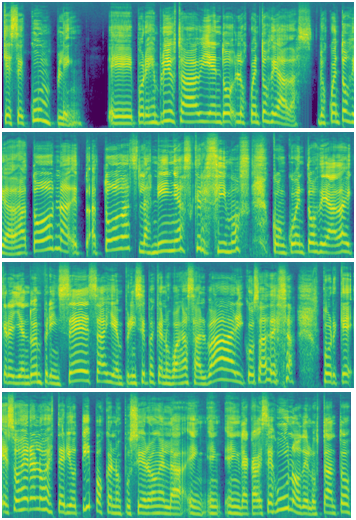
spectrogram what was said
que se cumplen. Eh, por ejemplo, yo estaba viendo los cuentos de hadas, los cuentos de hadas. A, todos, a todas las niñas crecimos con cuentos de hadas y creyendo en princesas y en príncipes que nos van a salvar y cosas de esas, porque esos eran los estereotipos que nos pusieron en la, en, en, la cabeza. Es uno de los tantos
